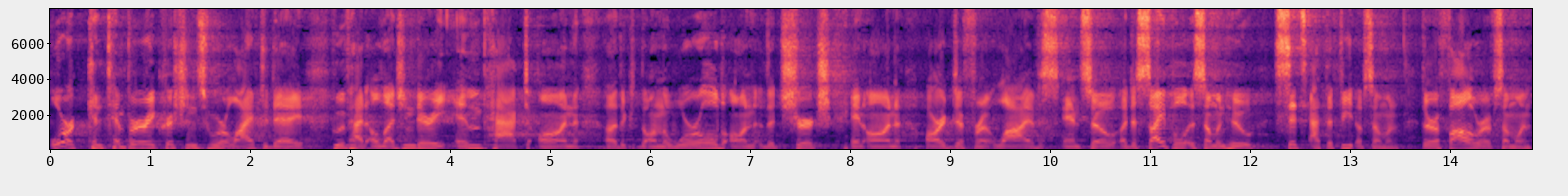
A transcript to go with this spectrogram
or contemporary Christians who are alive today who have had a legendary impact on, uh, the, on the world, on the church, and on our different lives. And so a disciple is someone who sits at the feet of someone, they're a follower of someone.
